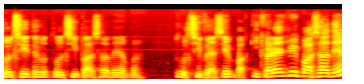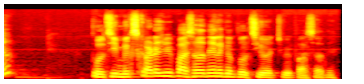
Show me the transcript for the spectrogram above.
ਤੁਲਸੀ ਦੇਖੋ, ਤੁਲਸੀ ਪਾ ਸਕਦੇ ਹਾਂ ਆਪਾਂ। ਤੁਲਸੀ ਵੈਸੇ ਬਾਕੀ ਕਾੜਿਆਂ 'ਚ ਵੀ ਪਾ ਸਕਦੇ ਹਾਂ। ਤੁਲਸੀ ਮਿਕਸ ਕਾੜੇ 'ਚ ਵੀ ਪਾ ਸਕਦੇ ਹਾਂ, ਲੇਕਿਨ ਤੁਲਸੀ ਵਿੱਚ ਵੀ ਪਾ ਸਕਦੇ ਹਾਂ।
